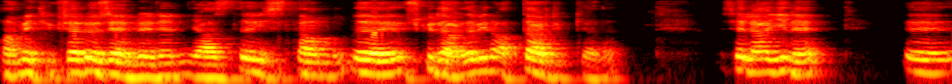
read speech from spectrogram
Ahmet Yüksel Özemre'nin yazdığı İstanbul, e, Üsküdar'da bir attar dükkanı. Mesela yine e,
